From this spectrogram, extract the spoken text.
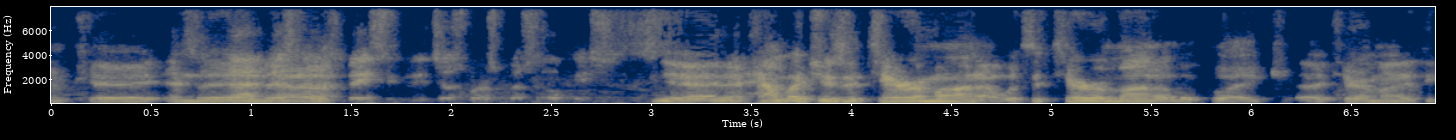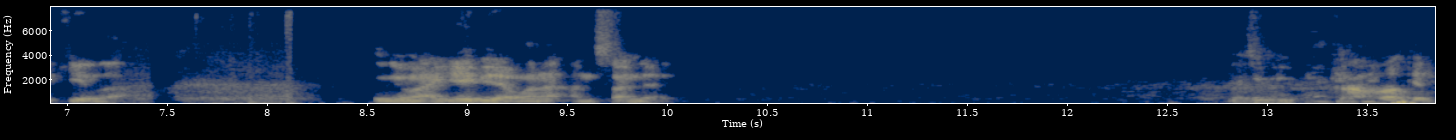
Okay, and so then that mezcal uh, is basically just for special occasions. yeah, and then how much is a Teremana? What's a Teremana look like? A Teremana tequila. Anyway, I gave you that one on- on Sunday. That's a good package. I'm looking.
